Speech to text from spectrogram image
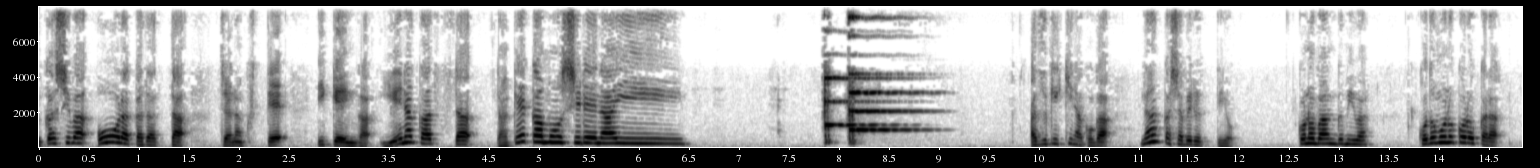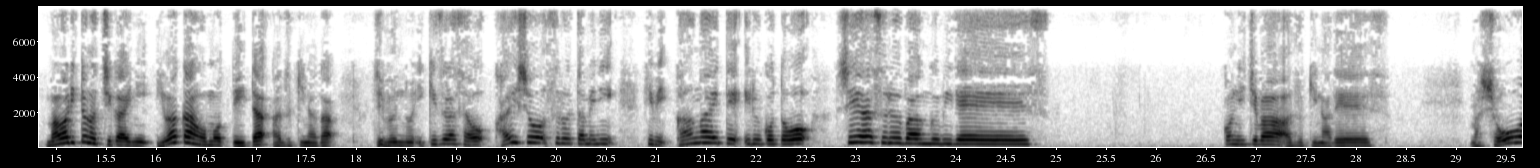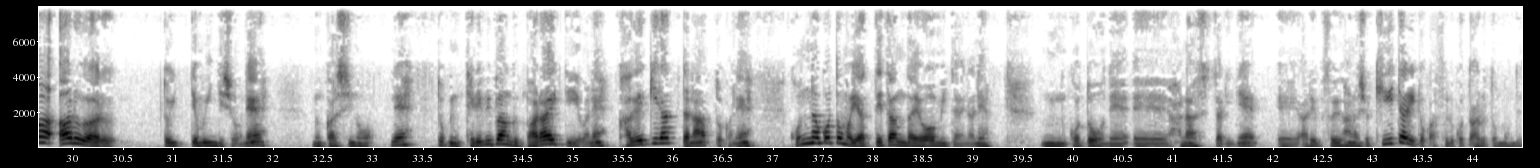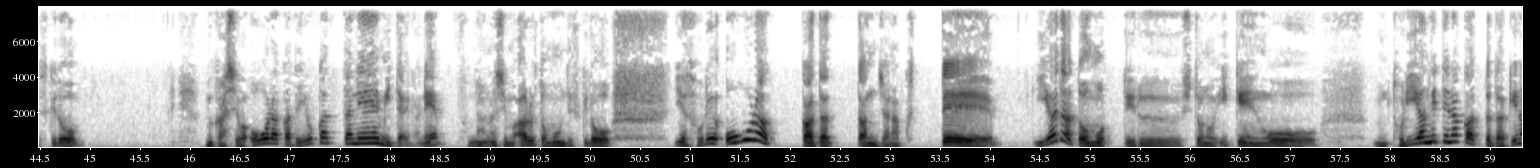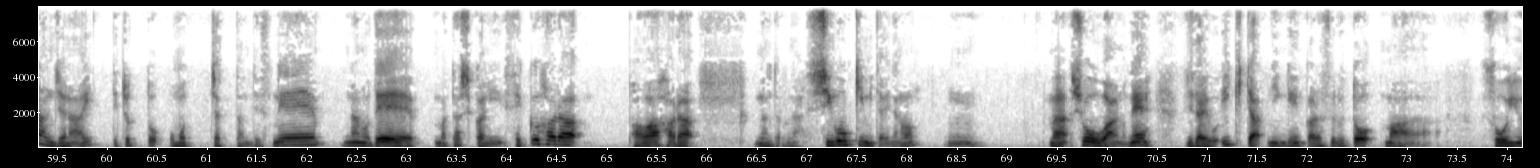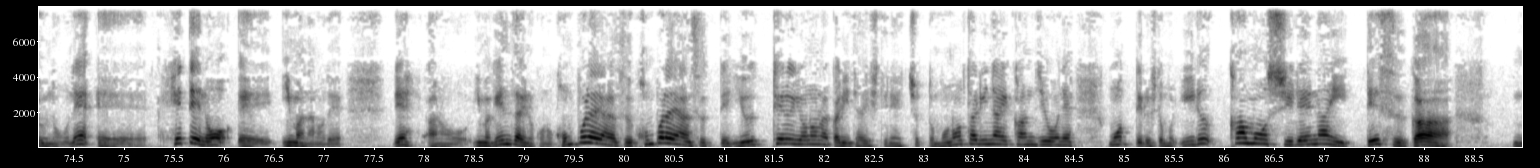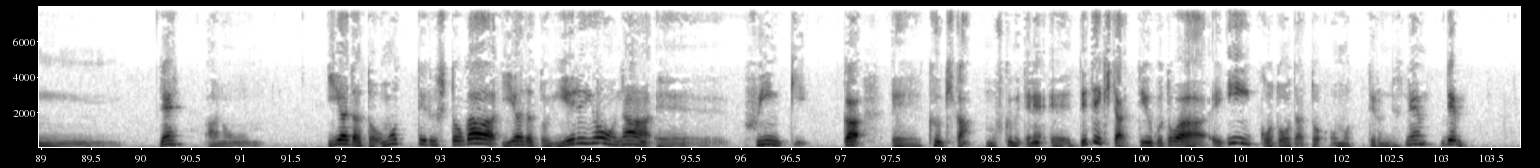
昔はおおらかだった、じゃなくて、意見が言えなかっただけかもしれない。あずききなこがなんか喋るってよ。この番組は子供の頃から周りとの違いに違和感を持っていたあずきなが自分の生きづらさを解消するために日々考えていることをシェアする番組です。こんにちは、あずきなです。まあ、昭和あるあると言ってもいいんでしょうね。昔のね、特にテレビ番組、バラエティはね、過激だったなとかね、こんなこともやってたんだよ、みたいなね、うん、ことをね、えー話したりね、えーあるいはそういう話を聞いたりとかすることあると思うんですけど、昔はおおらかでよかったね、みたいなね、そんな話もあると思うんですけど、いや、それおおらかだったんじゃなくて、嫌だと思っている人の意見を、うん取り上げてなかっただけなんじゃないってちょっと思っちゃったんですね。なので、まあ確かにセクハラ、パワハラ、なんだろうな、しごきみたいなの？うん。まあ昭和のね、時代を生きた人間からすると、まあ、そういうのをね、えー経ての、えー今なので、ね、あの、今現在のこのコンプライアンス、コンプライアンスって言ってる世の中に対してね、ちょっと物足りない感じをね、持ってる人もいるかもしれないですが、うん、ね、あの、嫌だと思ってる人が嫌だと言えるような、えー雰囲気が、えー空気感も含めてね、えー出てきたっていうことは、えいいことだと思ってるんですね。で、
